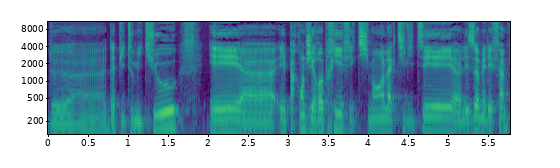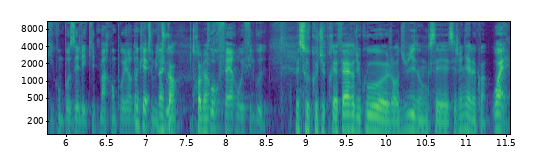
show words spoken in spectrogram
de euh, d'Happy to Meet You. Et, euh, et par contre, j'ai repris effectivement l'activité, euh, les hommes et les femmes qui composaient l'équipe marque employeur d'Happy Ok, to Meet You d'accord, trop bien. pour faire We Feel Good. Mais c'est ce que tu préfères du coup aujourd'hui, donc c'est génial quoi. Ouais,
